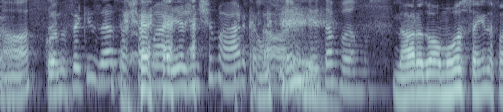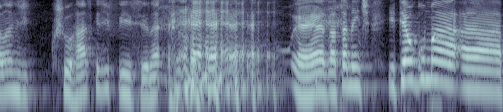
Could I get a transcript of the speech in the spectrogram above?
Nossa, Quando você quiser, só chamar aí, a gente marca. com hora. certeza vamos. Na hora do almoço ainda, falando de churrasco é difícil, né? É, exatamente. E tem alguma. ah,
